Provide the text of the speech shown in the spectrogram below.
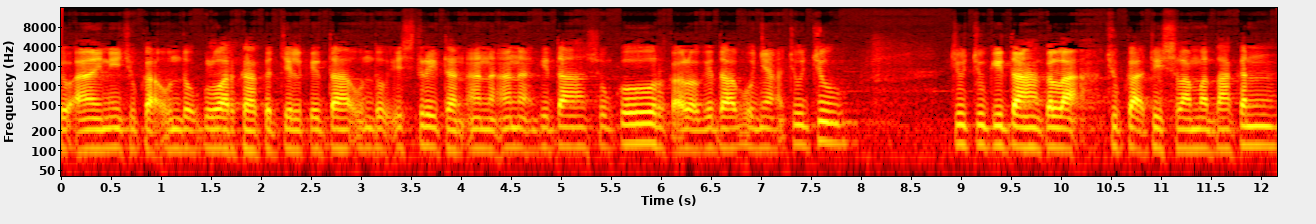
Doa ini juga untuk keluarga kecil kita, untuk istri dan anak-anak kita. Syukur kalau kita punya cucu. Cucu kita kelak juga diselamatkan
